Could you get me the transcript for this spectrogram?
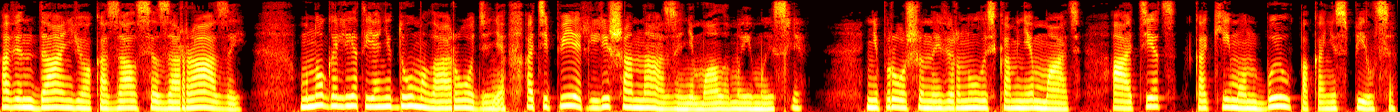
А Венданью оказался заразой, много лет я не думала о родине, а теперь лишь она занимала мои мысли. Непрошенной вернулась ко мне мать, а отец, каким он был, пока не спился,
